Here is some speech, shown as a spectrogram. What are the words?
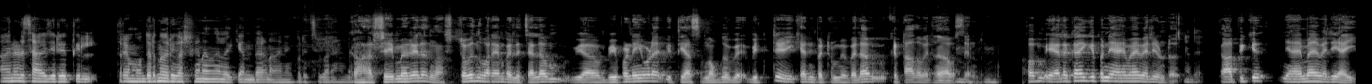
അങ്ങനെ ഒരു സാഹചര്യത്തിൽ ഇത്രയും മുതിർന്ന ഒരു കർഷകൻ എന്ന നിലയ്ക്ക് എന്താണ് അതിനെക്കുറിച്ച് പറയാനുള്ളത്? കാർഷിക മേഖല നഷ്ടമെന്ന് പറയാൻ പറ്റില്ല. ചില വിപണിയുടെ വ്യത്യാസം നമുക്ക് വിറ്റഴിക്കാൻ പറ്റും വില കിട്ടാതെ വരുന്ന അവസ്ഥയുണ്ട്. അപ്പം ഏലക്കായ്ക്ക് ഇപ്പം ന്യായമായ വിലയുണ്ട്. കാപ്പിക്ക് ന്യായമായ വിലയായി.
